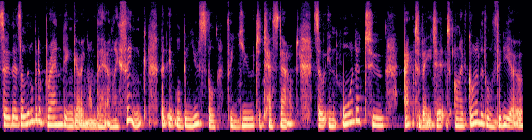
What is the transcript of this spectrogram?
So there's a little bit of branding going on there. And I think that it will be useful for you to test out. So in order to activate it, I've got a little video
